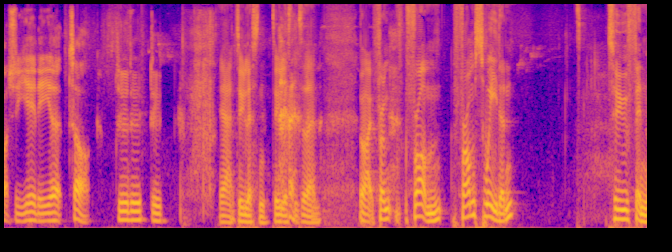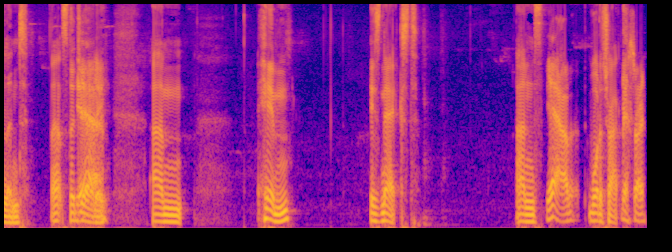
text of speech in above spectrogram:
Watch the idiot talk. Do do do. Yeah, do listen. Do listen to them. Right, from from from Sweden to Finland. That's the journey. Yeah. journey. Um, him is next, and Yeah, what a track! Yeah, sorry.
